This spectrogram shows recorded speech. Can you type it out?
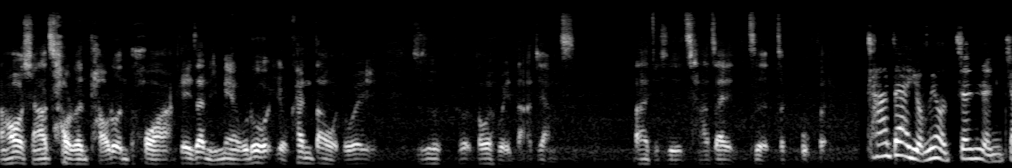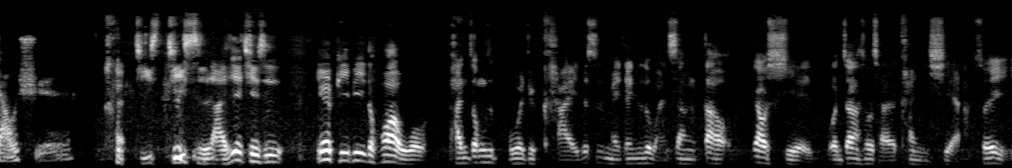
然后想要找人讨论的话，可以在里面。我如果有看到，我都会就是都会回答这样子。那就是差在这这个部分，差在有没有真人教学？即即时啊，因为其实因为 PP 的话，我盘中是不会去开，就是每天就是晚上到要写文章的时候才会看一下。所以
